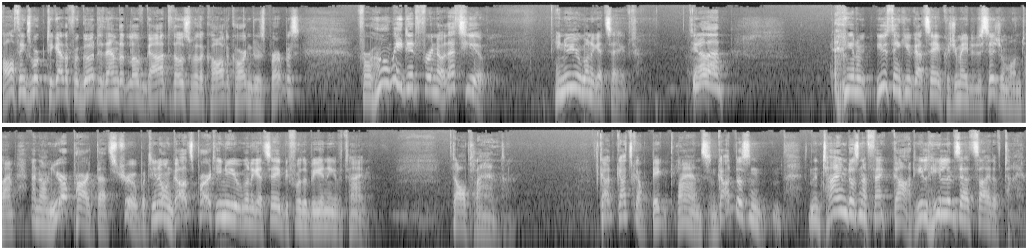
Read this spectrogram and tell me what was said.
All things work together for good to them that love God, to those who are called according to his purpose. For whom he did foreknow, that's you. He knew you were going to get saved. Do you know that? You know, you think you got saved because you made a decision one time, and on your part, that's true. But you know, on God's part, He knew you were going to get saved before the beginning of time. It's all planned. God, God's got big plans, and God doesn't, time doesn't affect God. He, he lives outside of time.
